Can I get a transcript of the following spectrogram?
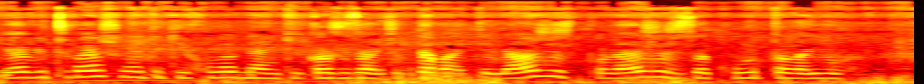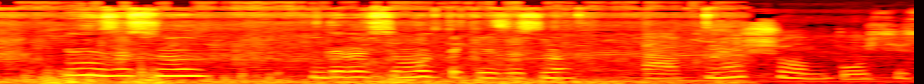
Я відчуваю, що вони такі холодненькі. Кажу, зайчик, давай ти ляжеш, полежиш, закутала його. Він заснув. Дивився мультики і заснув. Ну що, бусі,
